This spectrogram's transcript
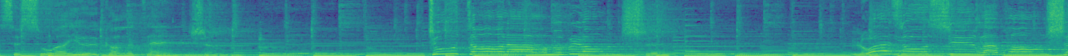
Ce soyeux cortège, tout en larmes blanches, l'oiseau sur la branche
